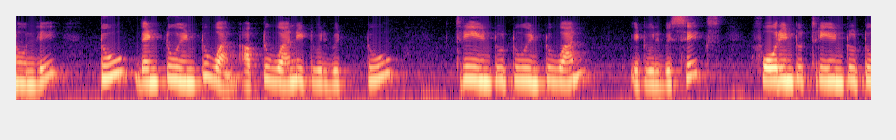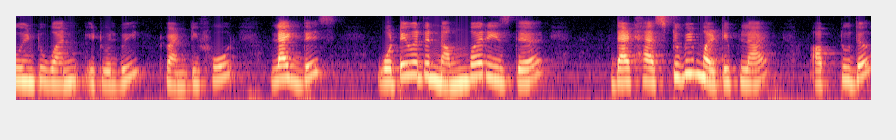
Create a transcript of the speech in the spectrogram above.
only, 2, then 2 into 1, up to 1 it will be 2, 3 into 2 into 1, it will be 6, 4 into 3 into 2 into 1, it will be 24 like this whatever the number is there that has to be multiplied up to the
